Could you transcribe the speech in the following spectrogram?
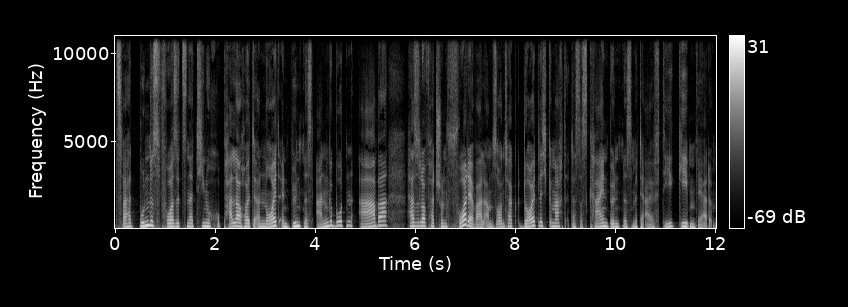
Zwar hat Bundesvorsitzender Tino Chopalla heute erneut ein Bündnis angeboten, aber Haseloff hat schon vor der Wahl am Sonntag deutlich gemacht, dass es kein Bündnis mit der AfD geben werde.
